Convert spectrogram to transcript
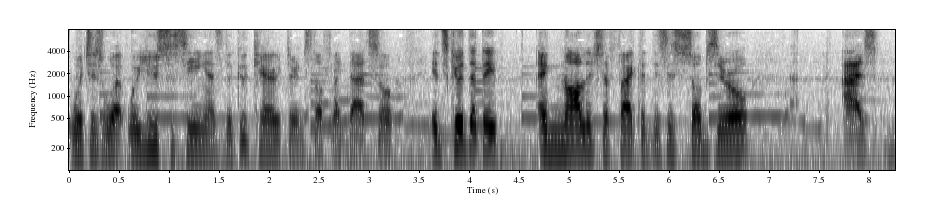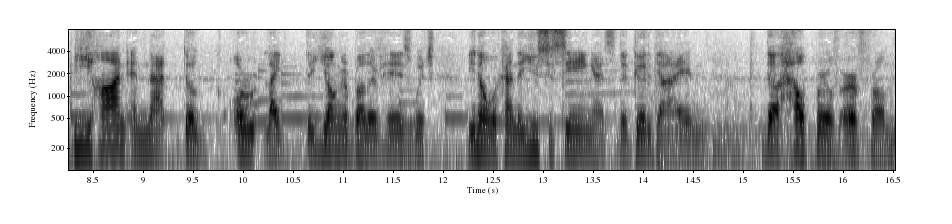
which is what we're used to seeing as the good character and stuff like that. So it's good that they acknowledge the fact that this is Sub Zero as Bi-Han and not the or like the younger brother of his, which you know we're kind of used to seeing as the good guy and the helper of Earth from,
